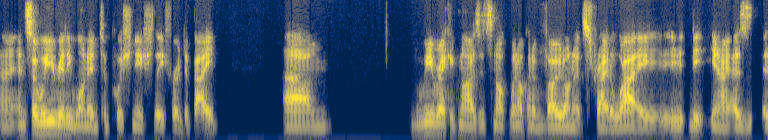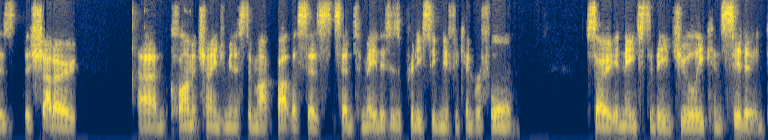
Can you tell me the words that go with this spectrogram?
Uh, and so we really wanted to push initially for a debate. Um, we recognise it's not. We're not going to vote on it straight away. It, you know, as as the shadow um, climate change minister Mark Butler says said to me, this is a pretty significant reform, so it needs to be duly considered.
